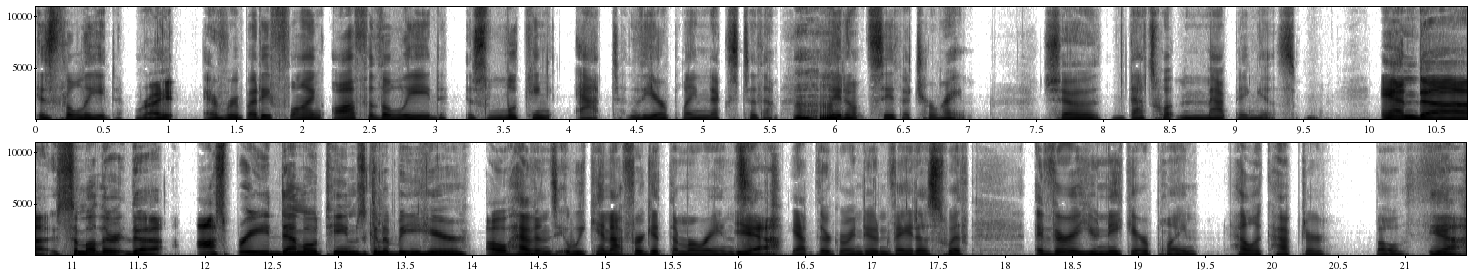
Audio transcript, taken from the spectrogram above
is the lead. Right. Everybody flying off of the lead is looking at the airplane next to them. Mhm. They don't see the terrain. So that's what mapping is. And uh, some other the Osprey demo team's gonna be here. Oh heavens, we cannot forget the Marines. Yeah. Yep, they're going to invade us with a very unique airplane, helicopter, both. Yeah.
